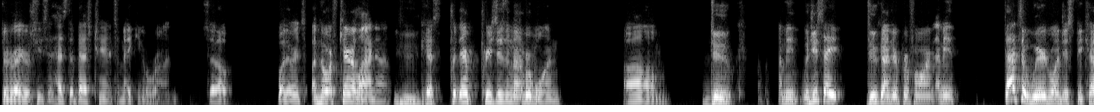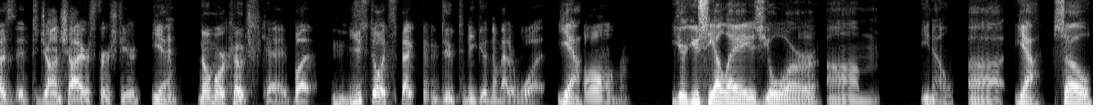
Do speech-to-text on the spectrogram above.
during the regular season has the best chance of making a run? So whether it's a North Carolina, Mm-hmm. because they're preseason number one, um, Duke. I mean, would you say Duke underperformed? I mean, that's a weird one just because it's Jon Scheyer's first year, Yeah, and no more Coach K, but Mhm. you still expect Duke to be good no matter what. yeah. Um, Your UCLA's, your um, you know, uh, yeah. So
